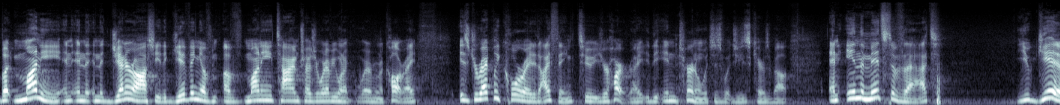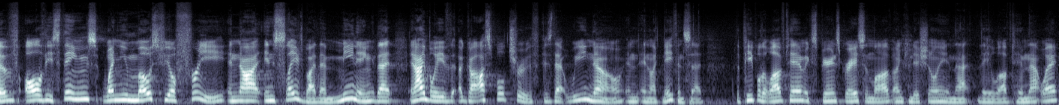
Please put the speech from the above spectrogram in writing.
But money and, and, the, and the generosity, the giving of, of money, time, treasure, whatever you, want whatever you want to call it, right, is directly correlated, I think, to your heart, right? The internal, which is what Jesus cares about. And in the midst of that, you give all these things when you most feel free and not enslaved by them. Meaning that, and I believe that a gospel truth is that we know, and, and like Nathan said, the people that loved him experienced grace and love unconditionally, and that they loved him that way.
